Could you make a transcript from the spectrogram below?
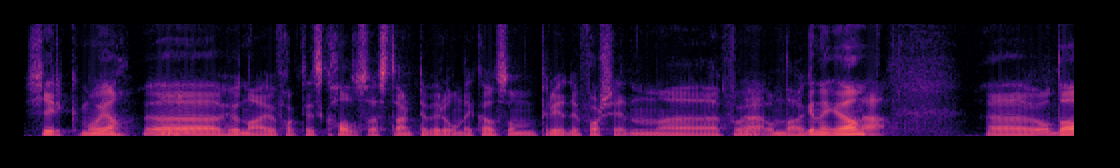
Kirkemo, ja. Mm. Uh, hun er jo faktisk halvsøsteren til Veronica som pryder forsiden uh, for, ja. om dagen. ikke sant? Ja. Uh, og da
